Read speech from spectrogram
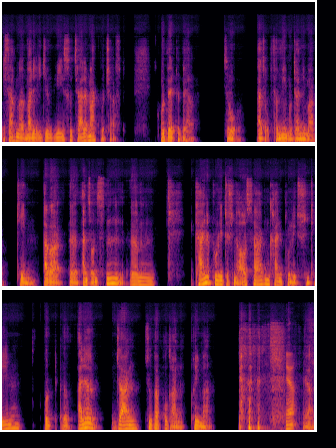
Ich sage mal, meine Ideologie ist soziale Marktwirtschaft und Wettbewerb. So, also Familienunternehmer, Themen. Aber äh, ansonsten ähm, keine politischen Aussagen, keine politischen Themen und äh, alle sagen, super Programm, prima. ja. Ja,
